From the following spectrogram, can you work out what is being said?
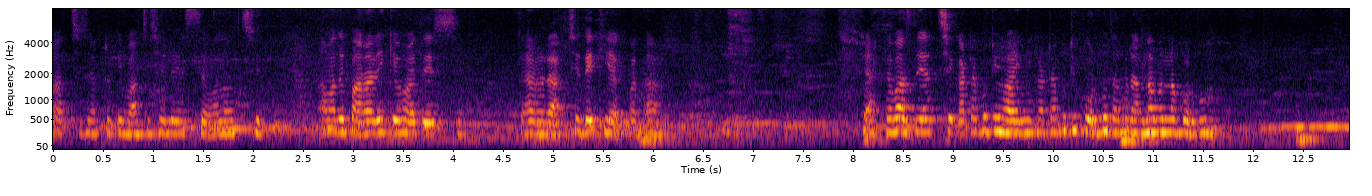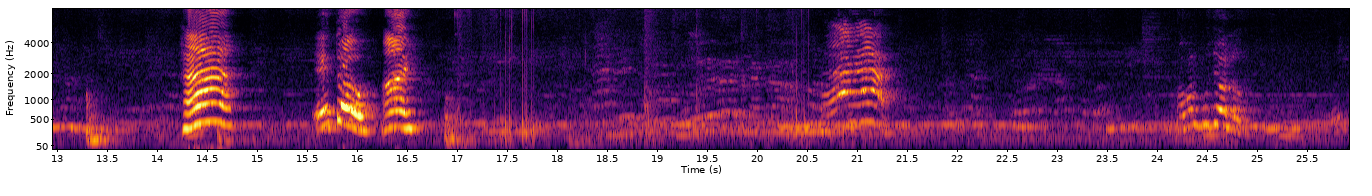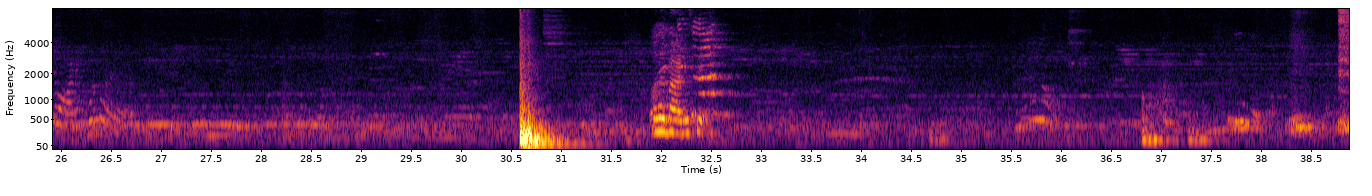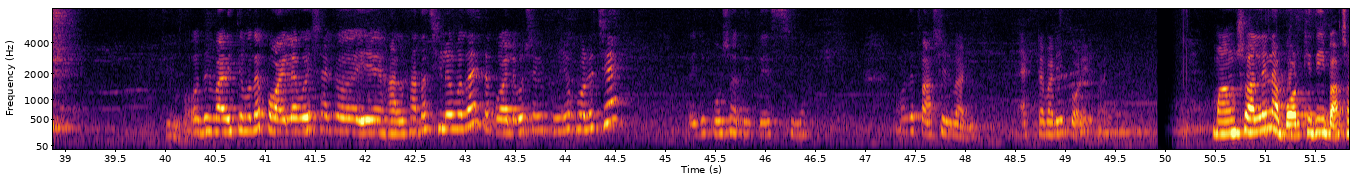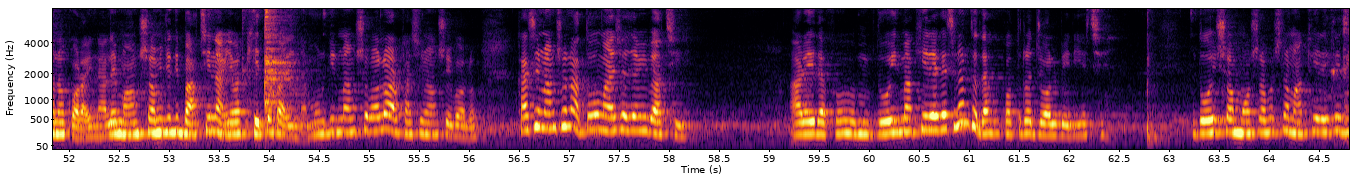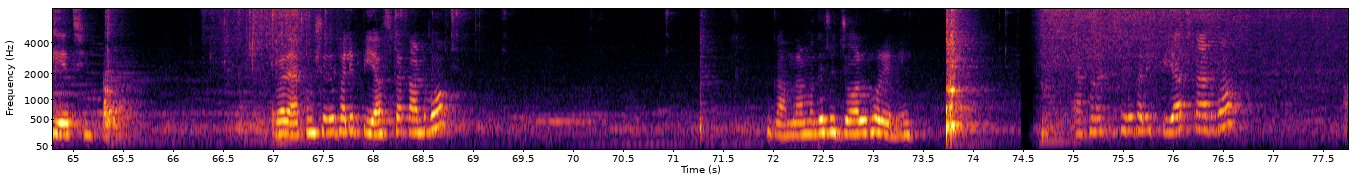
বাচ্চা একটা কি, বাচ্চা ছেলে এসছে, মনে হচ্ছে আমাদের পাড়ারই কেউ হয়তো এসছে। আমি রাখছি দেখি একবার দাঁড়াও। একটা বাজতে যাচ্ছে, কাটাকুটি হয়নি, কাটাকুটি করব, তারপর রান্না বান্না করব। ওদের বাড়িতে। ওদের বাড়িতে বোধহয় পয়লা বৈশাখ, এ, হালখাতা ছিল বোধহয়, তো পয়লা বৈশাখে পুজো করেছে তো এই যে প্রসাদ দিতে এসেছিল। আমাদের পাশের বাড়ি, একটা বাড়ির পরের বাড়ি। মাংস আনলে না বরকে দিয়ে বাঁচানো করাই নাহলে মাংস আমি যদি বাঁচি না, আমি আবার খেতে পারি না। মুরগির মাংস বলো আর খাসির মাংসই বলো। খাসির মাংস না, তো মায়ের সাথে আমি বাঁচি। আর এই দেখো দই মাখিয়ে রেখেছিলাম তো, দেখো কতটা জল বেরিয়েছে। দই সব মশলা মশলা মাখিয়ে রেখে দিয়েছি। এবার এখন শুধু খালি পেঁয়াজটা কাটবো। গামলার মধ্যে একটু জল ভরে নিই। এখন একটু শুধু খালি পেঁয়াজ কাটবো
